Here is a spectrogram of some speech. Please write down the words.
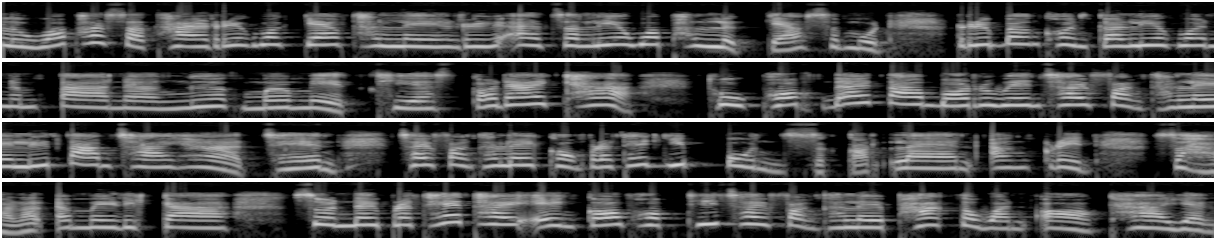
หรือว่าภาษาไทยเรียกว่าแก้วทะเล หรืออาจจะเรียกว่าผลึกแก้วสมุทรหรือบางคนก็เรียกว่าน้ำตานางเงือกเมอร์เมดเทียสก็ได้ค่ะ ถูกพบได้ตามบริเวณชายฝั่งทะเลหรือตามชายหาดเช่น ชายฝั่งทะเลของประเทศญี่ปุ่น สกอตแลนด์ อังกฤษ สหรัฐอเมริกา ส่วนในประเทศไทยเองก็พบที่ชายฝั่งทะเลภาคตะวันออกค่ะ อย่าง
